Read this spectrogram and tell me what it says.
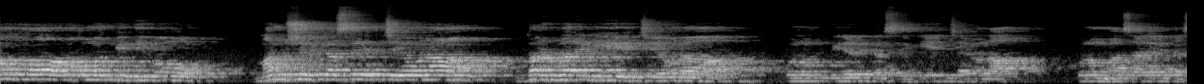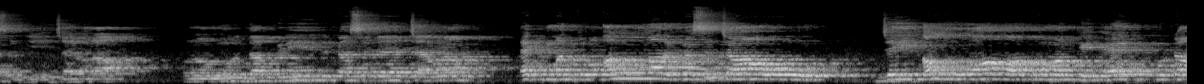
আল্লাহ তোমাকে দিব। মানুষের কাছে চেও না, দরবারে গিয়ে চেও না। কোনো পীরের কাছে গিয়ে চাও না, কোনো মাজারের কাছে গিয়ে চাও না। কোনো মুর্দা পীরের কাছে যায় চাও না। একমাত্র আল্লাহর কাছে চাও, যেই আল্লাহ তোমাকে এক ফোঁটা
